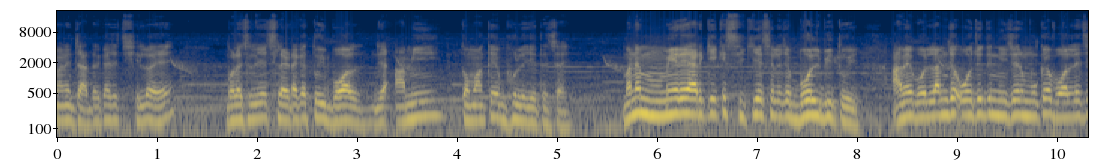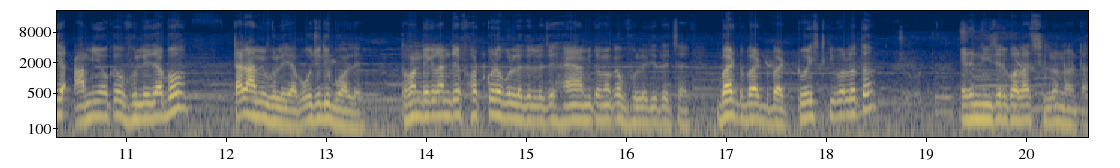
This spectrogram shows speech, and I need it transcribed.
মানে যাদের কাছে ছিল এ বলেছিল যে ছেলেটাকে তুই বল যে আমি তোমাকে ভুলে যেতে চাই। মানে মেরে আর কি একে শিখিয়েছিল যে বলবি তুই। আমি বললাম যে ও যদি নিজের মুখে বলে যে আমি ওকে ভুলে যাব তাহলে আমি ভুলে যাব। ও যদি বলে তখন দেখলাম যে ফট করে বলে দিল যে হ্যাঁ আমি তোমাকে ভুলে যেতে চাই। বাট বাট বাট টুইস্ট কি বলো তো এটা নিজের গলা ছিল না ওটা।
